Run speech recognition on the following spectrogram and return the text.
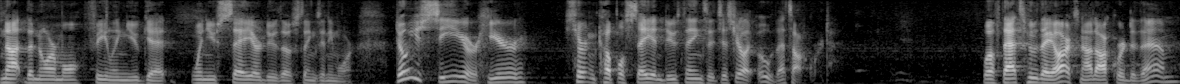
not the normal feeling you get when you say or do those things anymore. Don't you see or hear certain couples say and do things that just you're like, oh, that's awkward? Well, if that's who they are, it's not awkward to them.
